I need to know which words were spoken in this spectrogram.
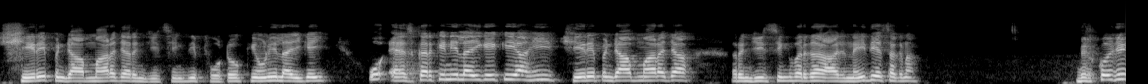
ਸ਼ੇਰੇ ਪੰਜਾਬ ਮਹਾਰਾਜਾ ਰਣਜੀਤ ਸਿੰਘ ਦੀ ਫੋਟੋ ਕਿਉਂ ਨਹੀਂ ਲਾਈ ਗਈ? ਉਹ ਐਸ ਕਰਕੇ ਨਹੀਂ ਲਾਈ ਗਈ ਕਿ ਅਸੀਂ ਸ਼ੇਰੇ ਪੰਜਾਬ ਮਹਾਰਾਜਾ ਰਣਜੀਤ ਸਿੰਘ ਵਰਗਾ ਰਾਜ ਨਹੀਂ ਦੇ ਸਕਣਾ। ਬਿਲਕੁਲ ਜੀ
